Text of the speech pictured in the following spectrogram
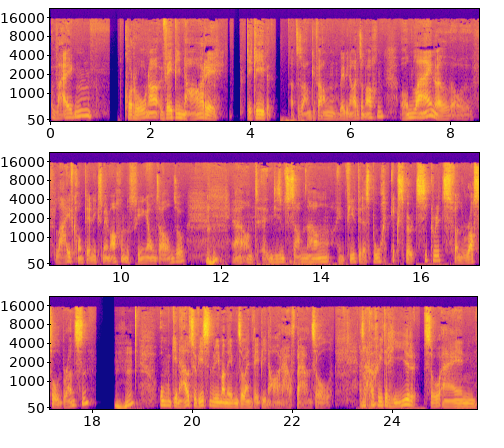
wegen Corona Webinare gegeben. Hat das angefangen, Webinare zu machen, online, weil äh, live konnte er nichts mehr machen, das ging ja uns allen so. Mhm. Ja, und in diesem Zusammenhang empfiehlt er das Buch Expert Secrets von Russell Brunson, mhm. um genau zu wissen, wie man eben so ein Webinar aufbauen soll. Also okay. auch wieder hier so ein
